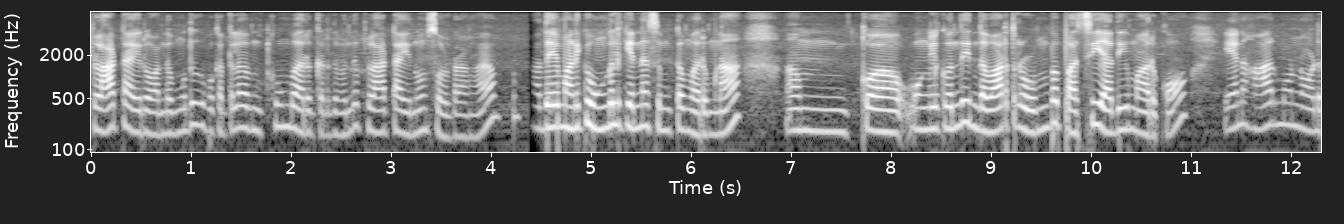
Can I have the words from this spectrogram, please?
ஃப்ளாட் ஆயிரும். அந்த முதுகு பக்கத்தில் கூம்பாக இருக்கிறது வந்து ஃப்ளாட் ஆயிரும் சொல்கிறாங்க அதே மாதிரிக்கு உங்களுக்கு என்ன சிம்டம் வரும்னா உங்களுக்கு வந்து இந்த வாரத்தில் ரொம்ப பசி அதிகமாக இருக்கும். ஏன்னா ஹார்மோனோட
